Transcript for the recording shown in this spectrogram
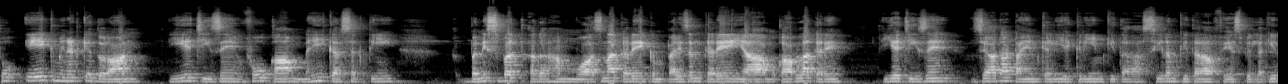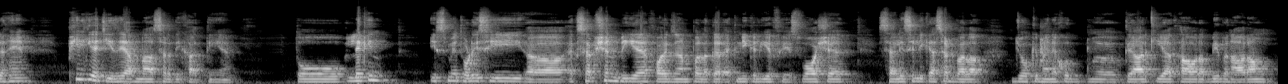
तो एक मिनट के दौरान ये चीज़ें वो काम नहीं कर सकती। बनस्बत अगर हम मुवजना करें कंपैरिजन करें या मुकाबला करें ये चीज़ें ज़्यादा टाइम के लिए क्रीम की तरह सीरम की तरह फेस पे लगी रहें, फिर ये चीज़ें अपना असर दिखाती हैं। तो लेकिन इसमें थोड़ी सी एक्सेप्शन भी है। फॉर एग्जांपल अगर एक्नी के लिए फेस वॉश है सैलिसिलिक एसिड वाला, जो कि मैंने खुद तैयार किया था और अब भी बना रहा हूँ,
